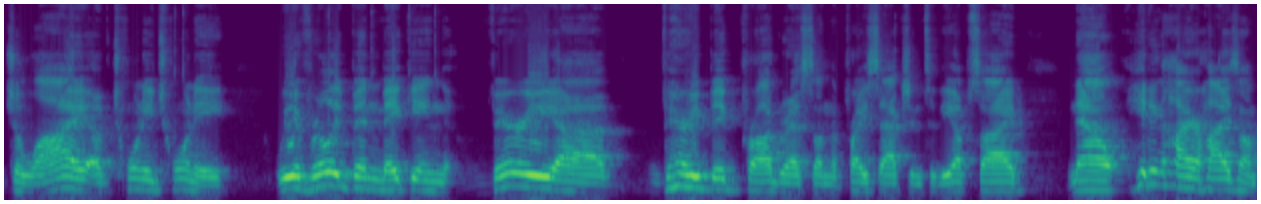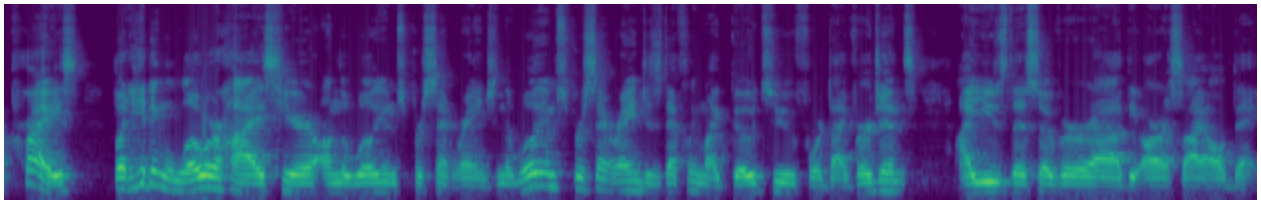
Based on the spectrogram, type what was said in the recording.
July of 2020, we have really been making very, uh, very big progress on the price action to the upside. Now, hitting higher highs on price, but hitting lower highs here on the Williams percent range. And the Williams percent range is definitely my go-to for divergence. I use this over uh, the RSI all day.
